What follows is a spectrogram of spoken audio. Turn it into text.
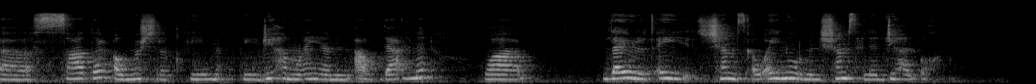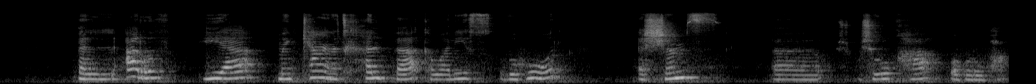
آه، ساطع أو مشرق في في جهة معينة من الأرض دائما ولا يوجد أي شمس أو أي نور من الشمس على الجهة الأخرى فالأرض هي من كانت خلف كواليس ظهور الشمس آه، وشروقها وغروبها.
